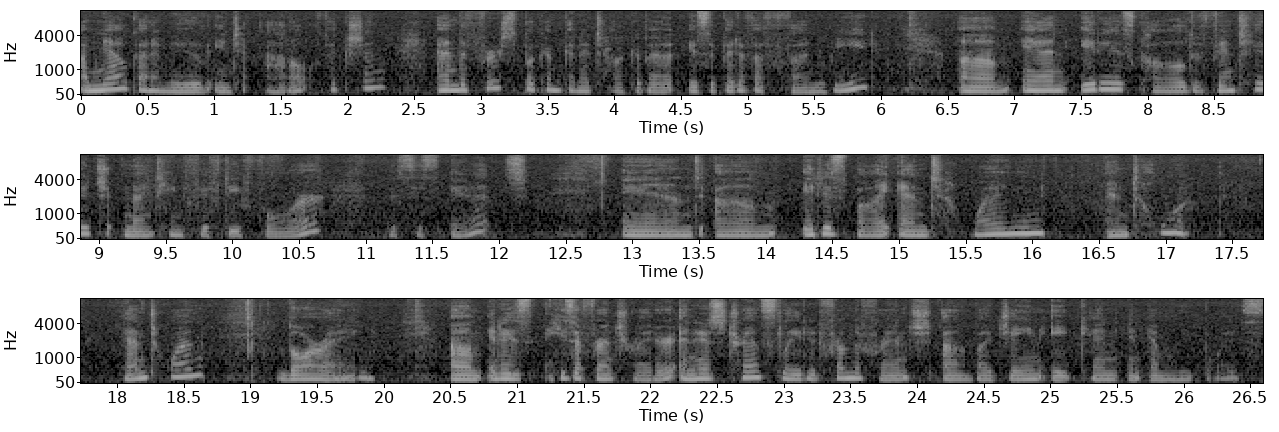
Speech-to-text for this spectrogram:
I'm now going to move into adult fiction, and the first book I'm going to talk about is a bit of a fun read, um, and it is called Vintage 1954. This is it, and um, it is by Antoine Antoine Antoine Laurain. Um, it is he's a French writer, and it is translated from the French uh, by Jane Aitken and Emily Boyce.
